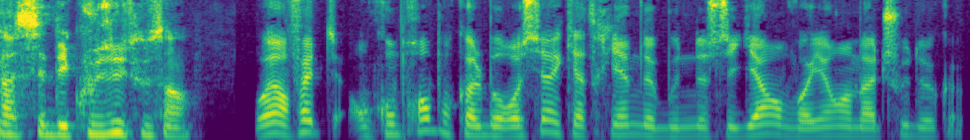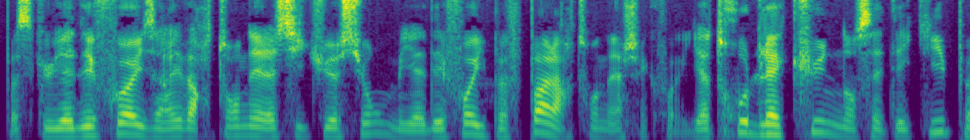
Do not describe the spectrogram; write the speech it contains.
Ah, c'est décousu tout ça. Ouais, en fait, on comprend pourquoi le Borussia est quatrième de Bundesliga en voyant un match ou deux. Quoi. Parce qu'il y a des fois, ils arrivent à retourner la situation, mais il y a des fois, ils peuvent pas la retourner à chaque fois. Il y a trop de lacunes dans cette équipe,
